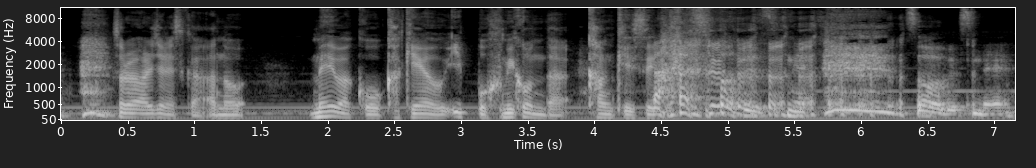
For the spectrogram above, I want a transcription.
それはあれじゃないですか。あの、迷惑を掛け合う一歩踏み込んだ関係性。そうですね。そうですね。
